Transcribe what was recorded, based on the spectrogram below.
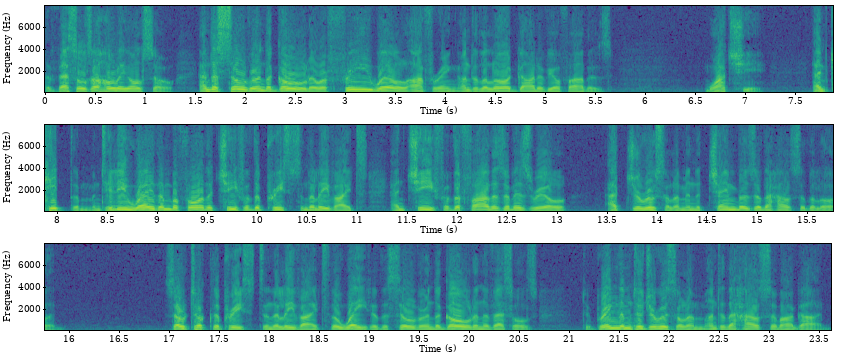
The vessels are holy also, and the silver and the gold are a free will offering unto the Lord God of your fathers. Watch ye, and keep them until ye weigh them before the chief of the priests and the Levites, and chief of the fathers of Israel, at Jerusalem in the chambers of the house of the Lord. So took the priests and the Levites the weight of the silver and the gold in the vessels, to bring them to Jerusalem unto the house of our God.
